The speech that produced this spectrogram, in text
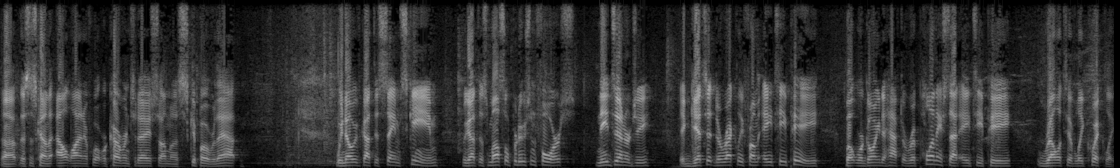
Uh, this is kind of the outline of what we're covering today, so I'm going to skip over that. We know we've got this same scheme. We got this muscle producing force, needs energy. It gets it directly from ATP, but we're going to have to replenish that ATP relatively quickly.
